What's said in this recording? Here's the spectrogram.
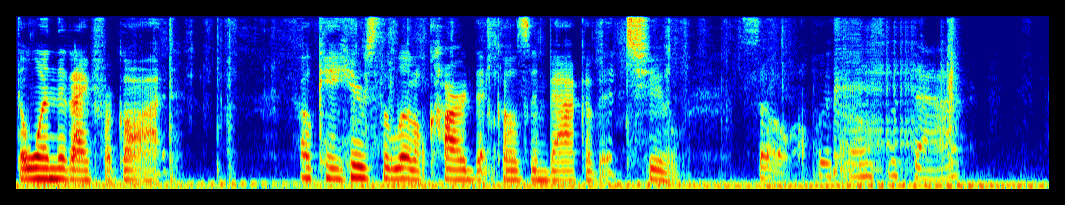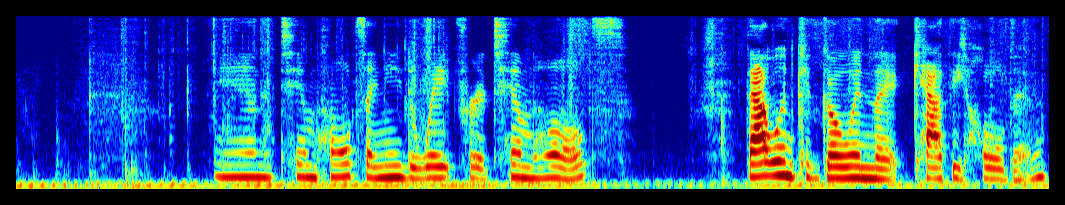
the one that I forgot. Okay, here's the little card that goes in back of it too. So I'll put those with that. And Tim Holtz, I need to wait for a Tim Holtz. That one could go in the Kathy Holden.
